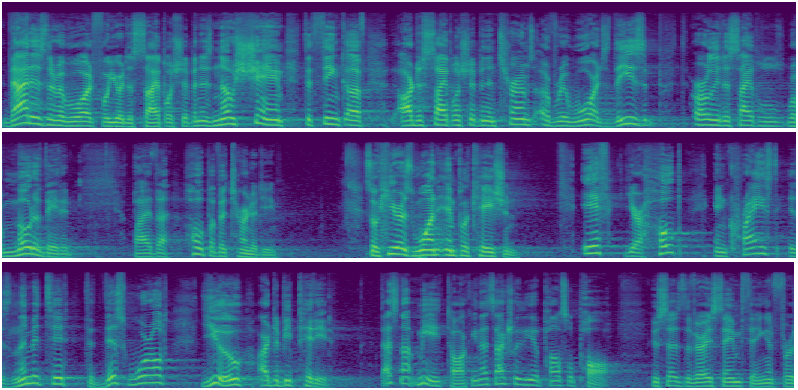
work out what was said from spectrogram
That is the reward for your discipleship, and it is no shame to think of our discipleship in terms of rewards. These early disciples were motivated by the hope of eternity. So here's one implication if your hope in Christ is limited to this world, you are to be pitied. That's not me talking, that's actually the Apostle Paul who says the very same thing in 1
